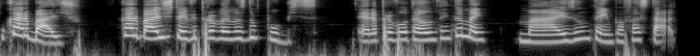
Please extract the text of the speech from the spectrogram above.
O Carbajo. O Carbajo teve problemas no pubis. Era para voltar ontem também. Mais um tempo afastado.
